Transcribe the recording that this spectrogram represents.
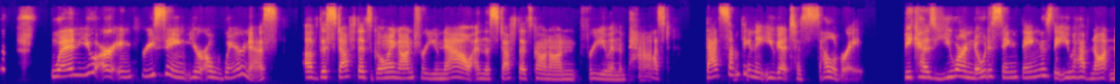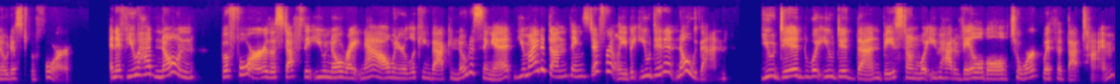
when you are increasing your awareness of the stuff that's going on for you now and the stuff that's gone on for you in the past, that's something that you get to celebrate because you are noticing things that you have not noticed before. And if you had known before the stuff that you know right now, when you're looking back and noticing it, you might have done things differently, but you didn't know then. You did what you did then based on what you had available to work with at that time.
